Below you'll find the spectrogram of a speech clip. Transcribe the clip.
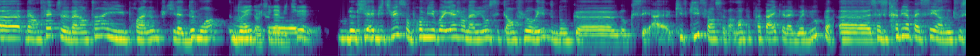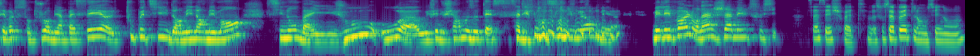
Euh, ben, en fait, Valentin, il prend l'avion depuis qu'il a deux mois. Donc, donc il est habitué. Euh, donc il est habitué. Son premier voyage en avion, c'était en Floride, donc euh, donc c'est kiff kiff. Hein, c'est vraiment à peu près pareil que la Guadeloupe. ça s'est très bien passé. Hein, nous tous ces vols se sont toujours bien passés. tout petit, il dormait énormément. Sinon, bah il joue ou ou il fait du charme aux hôtesses. Ça dépend de son humeur, mais mais les vols, on n'a jamais eu de soucis. Ça c'est chouette parce que ça peut être long sinon. Hein.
